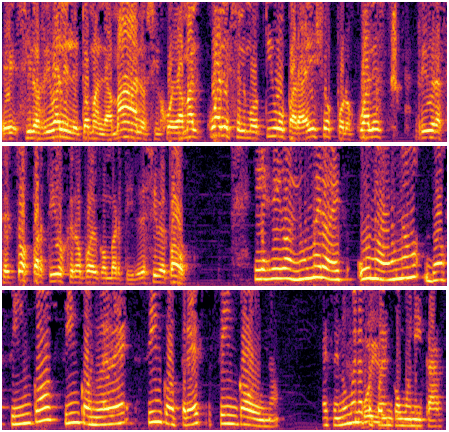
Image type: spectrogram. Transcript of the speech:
eh, si los rivales le toman la mano, si juega mal, cuál es el motivo para ellos por los cuales River hace dos partidos que no puede convertir. Decime, Pau. Les digo, el número es 1125595351. Ese número se pueden comunicar.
